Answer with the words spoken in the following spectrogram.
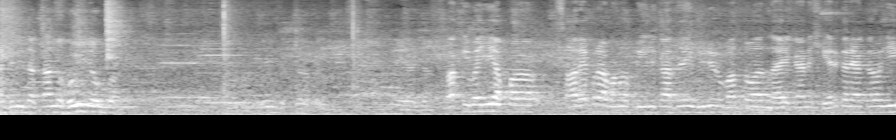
ਅੱਜ ਨਹੀਂ ਤਾਂ ਕੱਲ ਹੋ ਹੀ ਜਾਊਗਾ। ਇਹ ਚੱਕਰ ਆ ਭਾਈ ਇਹ ਆ ਜਾ ਬਾਕੀ ਬਾਈ ਜੀ ਆਪਾਂ ਸਾਰੇ ਭਰਾਵਾਂ ਨੂੰ ਅਪੀਲ ਕਰਦੇ ਹਾਂ ਵੀਡੀਓ ਨੂੰ ਵੱਧ ਤੋਂ ਵੱਧ ਲਾਈਕ ਐਂਡ ਸ਼ੇਅਰ ਕਰਿਆ ਕਰੋ ਜੀ।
